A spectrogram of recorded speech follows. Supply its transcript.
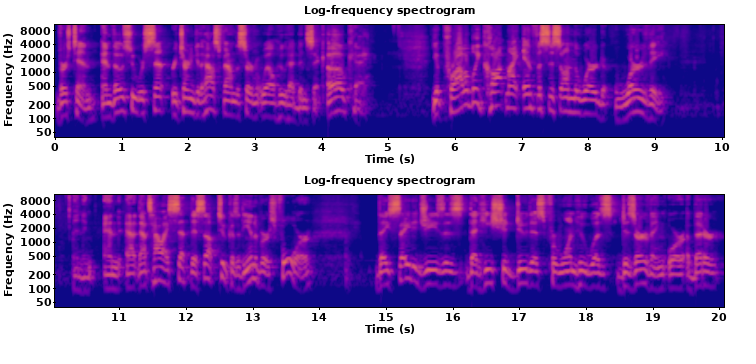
verse 10, and those who were sent returning to the house found the servant well who had been sick. Okay. You probably caught my emphasis on the word worthy. And, and uh, that's how I set this up too, because at the end of verse 4, they say to Jesus that he should do this for one who was deserving, or a better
